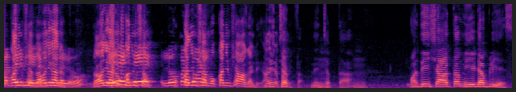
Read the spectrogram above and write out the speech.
పద్దెనిమిది రవలి గారు. ఎలక్షన్లలో రవలి గారు ఒక్క ఏదైతే నిమిషం లోకల్ ఒక్క నిమిషం బాడీ- ఒక్క నిమిషం ఆగండి. నేను. చెప్తా నేను చెప్తా. పది శాతం ఈడబ్ల్యూఎస్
